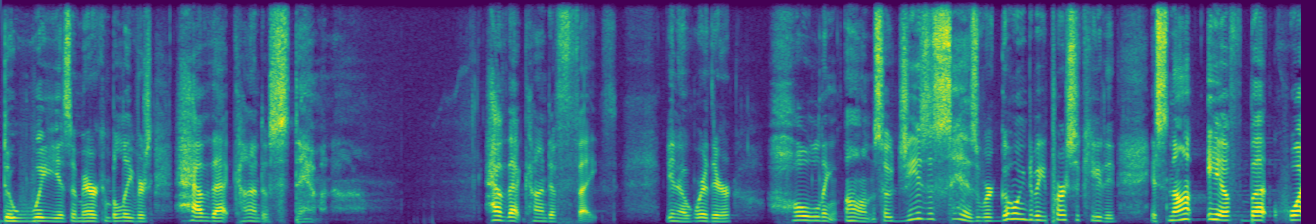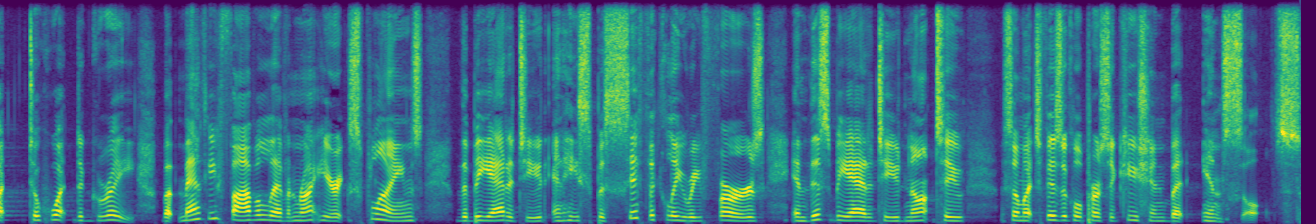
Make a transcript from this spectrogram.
Do we as American believers have that kind of stamina? Have that kind of faith, you know, where they're holding on. So Jesus says we're going to be persecuted. It's not if, but what to what degree. But Matthew 5:11 right here explains the beatitude and he specifically refers in this beatitude not to so much physical persecution but insults.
